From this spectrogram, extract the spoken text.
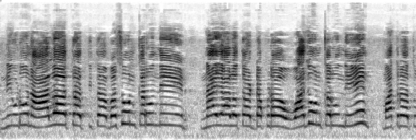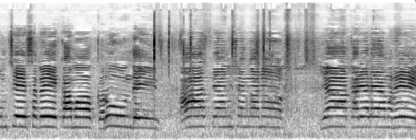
निवडून आलो तर तिथं बसून करून देईन. नाही आलो तर डपड वाजून करून देईन. मात्र तुमचे सगळे काम करून देईन. आज त्या अनुषंगानं या कार्यालयामध्ये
